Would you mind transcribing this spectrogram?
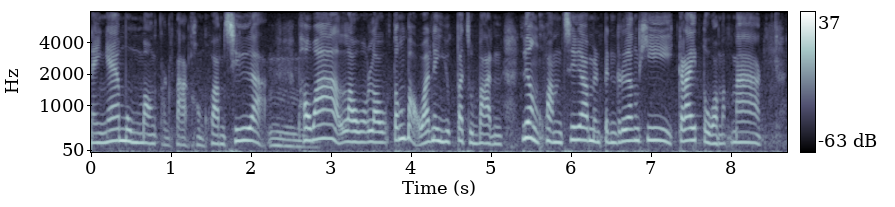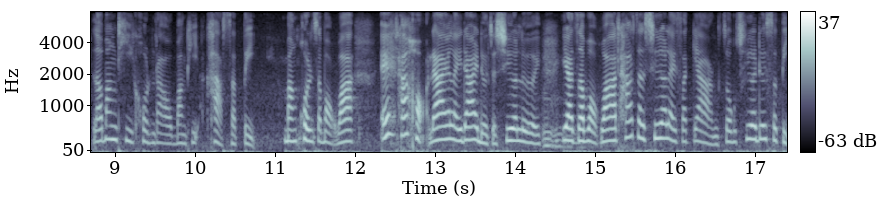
ในแง่มุมมองต่างๆ ของความเชื่อออืมเพราะว่าเราเราต้องบอกว่าในยุคปัจจุบันเรื่องของความเชื่อมันเป็นเรื่องที่ใกล้ตัวมากๆ แล้วบางทีคนเราบางทีขาดสติบางคนจะบอกว่า เอ๊ะ ถ้าเหาะได้อะไรได้เดี๋ยวจะเชื่อเลยอืมอยากจะบอกว่าถ้าจะเชื่ออะไรสักอย่าง จงเชื่อด้วยสติ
